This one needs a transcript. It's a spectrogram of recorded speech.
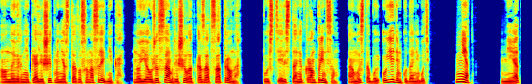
Он наверняка лишит меня статуса наследника. Но я уже сам решил отказаться от трона. Пусть Эль станет кронпринцем, а мы с тобой уедем куда-нибудь». «Нет». «Нет?»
